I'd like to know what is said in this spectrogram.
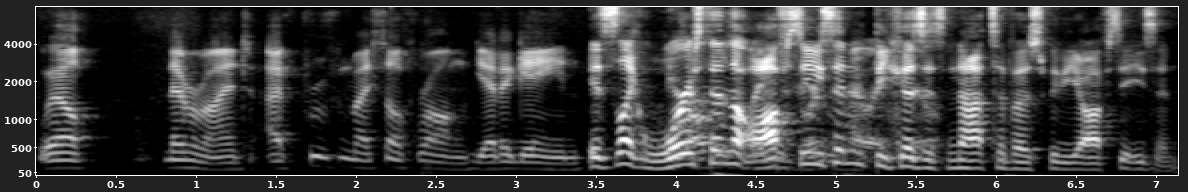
Well, never mind. I've proven myself wrong yet again. It's like worse than the off season because reel. it's not supposed to be the off season.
